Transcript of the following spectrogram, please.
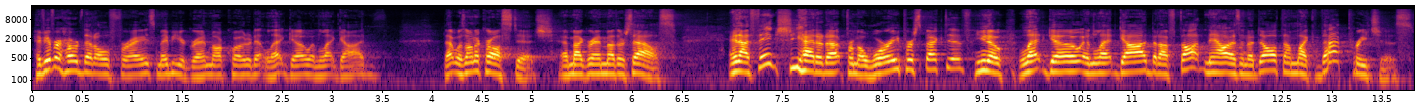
Have you ever heard that old phrase? Maybe your grandma quoted it let go and let God. That was on a cross stitch at my grandmother's house. And I think she had it up from a worry perspective, you know, let go and let God. But I've thought now as an adult, I'm like, that preaches.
